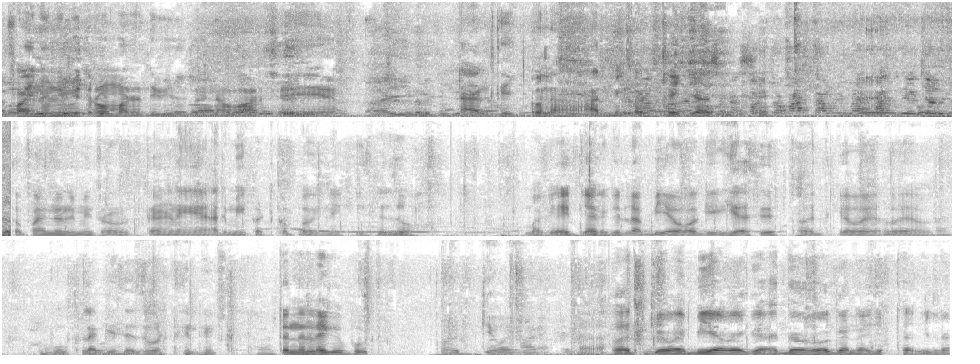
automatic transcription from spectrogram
ફાઇનલી મિત્રો મારા દિવ્યભાઈના વાર છે. એ ટાઈલ થઈ ઓલા આર્મી કટ થઈ ગયા છે. તો ફાઇનલી મિત્રો તેણે આર્મી કટ કપાવી નાખી છે જો. બાકી અત્યારે કેટલા બે વાગી ગયા છે? હદ કહેવાય હવે હવે. ભૂખ લાગી છે જોરથી તને લાગી ભૂખ? હદ કહેવાય હદ કહેવાય. બે વાગ્યા દસ વાગ્યાના જતા એટલે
